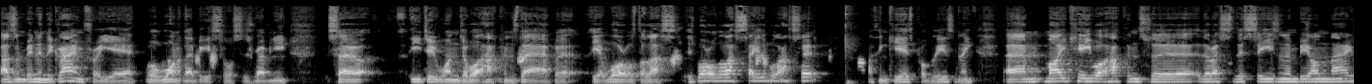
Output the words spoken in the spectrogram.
hasn't been in the ground for a year, well, one of their biggest sources of revenue. So you do wonder what happens there. But yeah, Worrall's the last. Is Worrall the last saleable asset? I think he is probably, isn't he? Um, Mikey, what happens for the rest of this season and beyond now?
